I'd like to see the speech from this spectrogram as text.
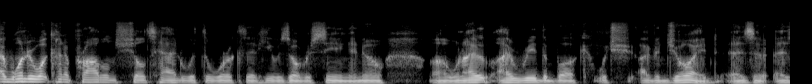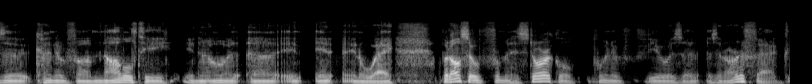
I wonder what kind of problems Schulz had with the work that he was overseeing. I know uh, when I, I read the book, which I've enjoyed as a as a kind of um, novelty, you know, uh, in, in, in a way, but also from a historical point of view as a as an artifact,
